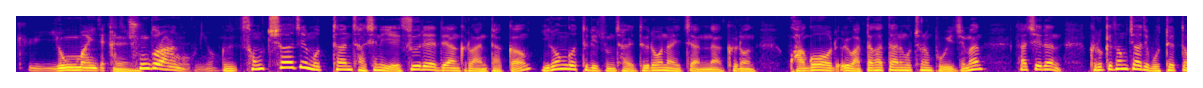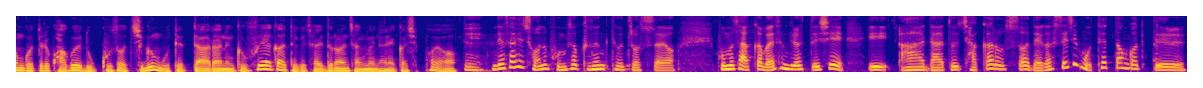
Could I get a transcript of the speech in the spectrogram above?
그 욕망이 이제 같이 네. 충돌하는 거군요. 그 성취하지 못한 자신의 예술에 대한 그런 안타까움 이런 것들이 좀 잘 드러나 있지 않나 그런 과거를 왔다 갔다 하는 것처럼 보이지만 사실은 그렇게 성취하지 못했던 것들을 과거에 놓고서 지금 못했다라는 그 후회가 되게 잘 드러난 장면이 아닐까 싶어요. 네. 근데 사실 저는 보면서 그 생각이 들었어요. 보면서 아까 말씀드렸듯이 이 아 나도 작가로서 내가 쓰지 못했던 것들,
